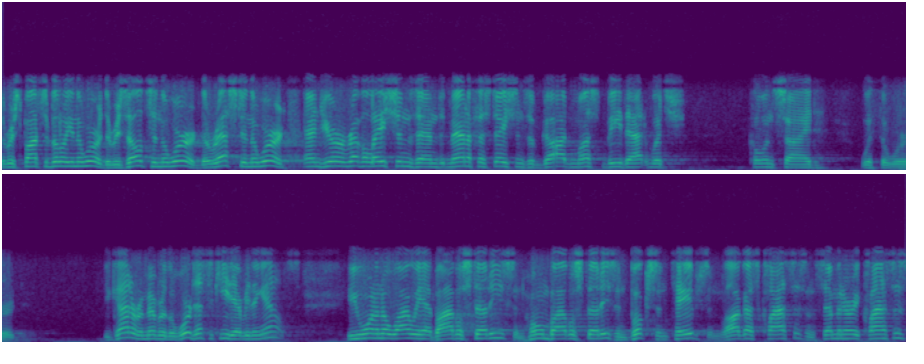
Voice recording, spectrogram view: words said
the responsibility in the Word, the results in the Word, the rest in the Word, and your revelations and manifestations of God must be that which coincide with the Word. You got to remember the Word. That's the key to everything else. You want to know why we have Bible studies and home Bible studies and books and tapes and Logos classes and seminary classes?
